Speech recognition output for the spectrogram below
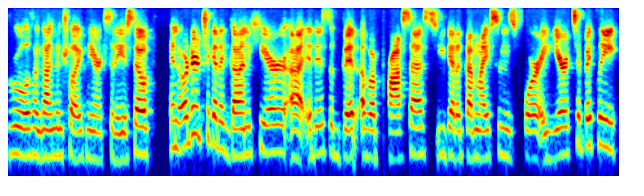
rules on gun control like New York City? So in order to get a gun here, uh, it is a bit of a process. You get a gun license for a year. Typically,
